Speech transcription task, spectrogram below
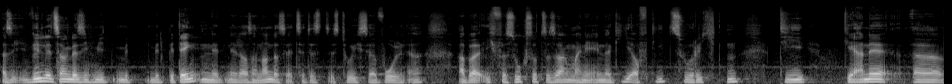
Also ich will nicht sagen, dass ich mich mit, mit Bedenken nicht, nicht auseinandersetze, das, das tue ich sehr wohl. Ja. Aber ich versuche sozusagen meine Energie auf die zu richten, die gerne äh,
